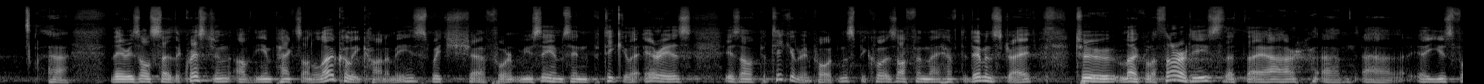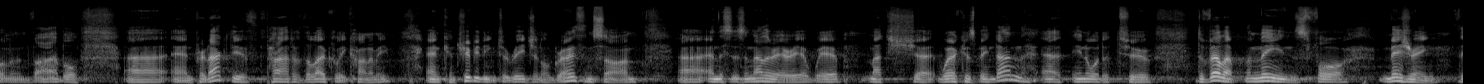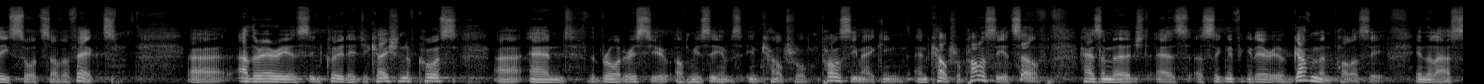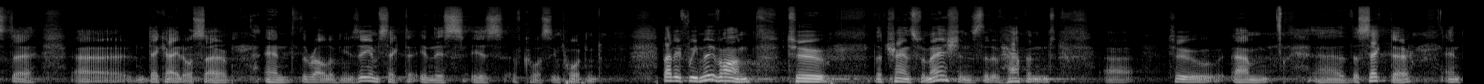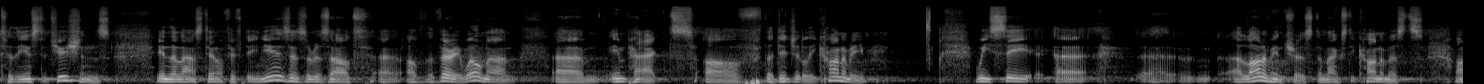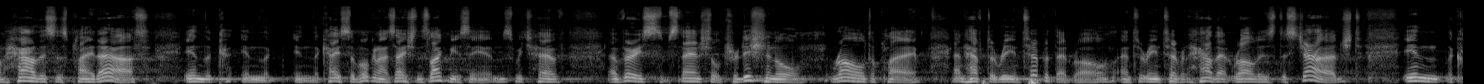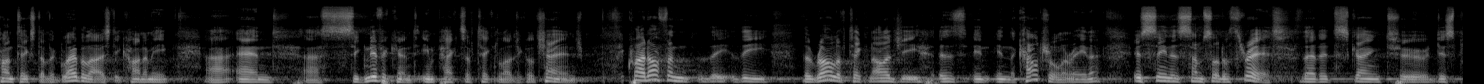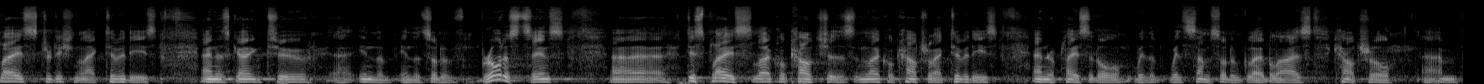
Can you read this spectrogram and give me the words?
Uh, there is also the question of the impacts on local economies, which uh, for museums in particular areas is of particular importance because often they have to demonstrate to local authorities that they are um, uh, a useful and viable uh, and productive part of the local economy and contributing to regional growth and so on. Uh, and this is another area where much uh, work has been done in order to develop the means for measuring these sorts of effects. Uh, other areas include education, of course, uh, and the broader issue of museums in cultural policy making. And cultural policy itself has emerged as a significant area of government policy in the last uh, uh decade or so, and the role of museum sector in this is, of course, important. But if we move on to the transformations that have happened uh, to um, uh, the sector and to the institutions in the last 10 or 15 years as a result uh, of the very well-known um, impacts of the digital economy, we see uh, a lot of interest amongst economists on how this has played out in the, in the, in the case of organisations like museums, which have a very substantial traditional role to play and have to reinterpret that role and to reinterpret how that role is discharged in the context of a globalised economy uh, and uh, significant impacts of technological change. Quite often, the, the, the role of technology is in, in the cultural arena is seen as some sort of threat, that it's going to displace traditional activities and is going to, uh, in, the, in the sort of broadest sense, uh, displace local cultures and local cultural activities and replace it all with, with some sort of globalized cultural um,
